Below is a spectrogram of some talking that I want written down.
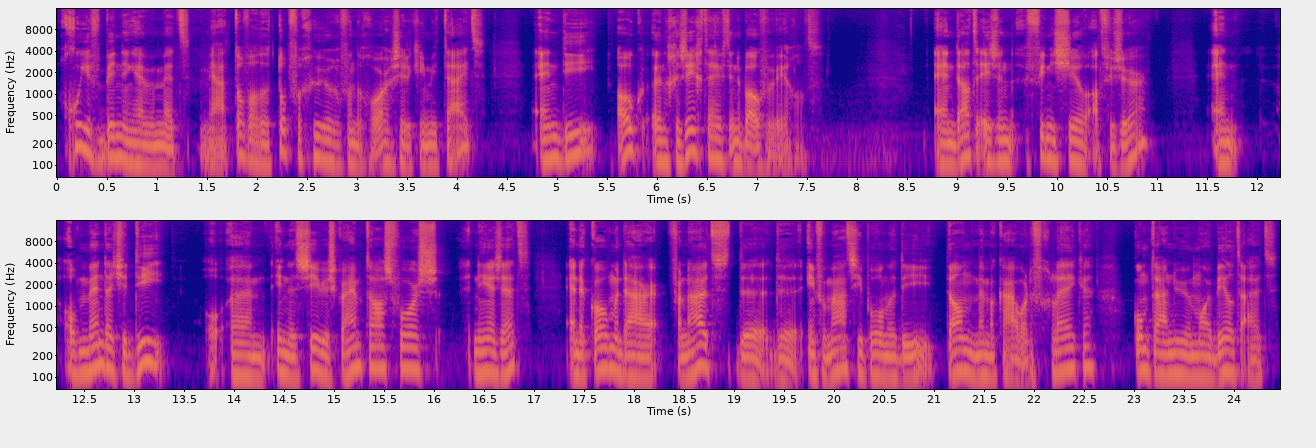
goede verbinding hebben met ja, toch wel de topfiguren van de georganiseerde criminaliteit. En die ook een gezicht heeft in de bovenwereld. En dat is een financieel adviseur. En op het moment dat je die um, in de Serious Crime Task Force neerzet, en er komen daar vanuit de, de informatiebronnen die dan met elkaar worden vergeleken, komt daar nu een mooi beeld uit.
